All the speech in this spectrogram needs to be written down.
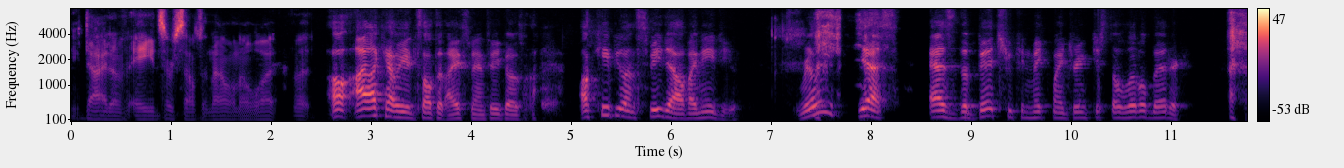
He died of AIDS or something. I don't know what, but Oh, I like how he insulted Iceman too. He goes, "I'll keep you on speed dial if I need you." Really? yes. As the bitch who can make my drink just a little better.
